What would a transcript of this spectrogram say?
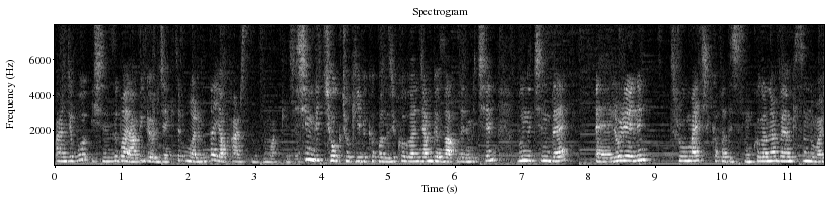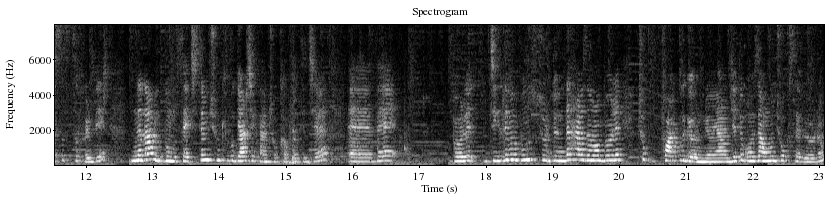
bence bu işinizi bayağı bir görecektir. Umarım da yaparsınız bu makyajı. Şimdi çok çok iyi bir kapatıcı kullanacağım göz altlarım için. Bunun için de e, L'Oreal'in True Match kapatıcısını kullanıyorum. Benimkisinin numarası 01. Neden bunu seçtim? Çünkü bu gerçekten çok kapatıcı Ee, ve böyle cildime bunu sürdüğümde her zaman böyle çok farklı görünüyor yani cildim. O yüzden bunu çok seviyorum.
